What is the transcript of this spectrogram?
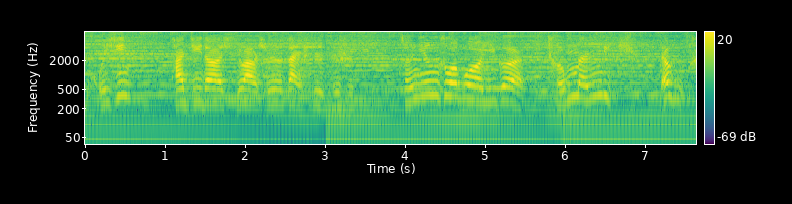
不灰心。他记得徐老师在世之时，曾经说过一个城门立雪的故事。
